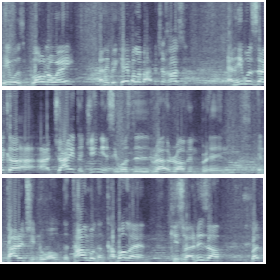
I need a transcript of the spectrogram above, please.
he was blown away, and he became a Lubavitch chassid and he was like a, a, a, giant, a genius. He was the Rav in, in, in Paritch. He knew all the Talmud and Kabbalah and Kisva Rizal. But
